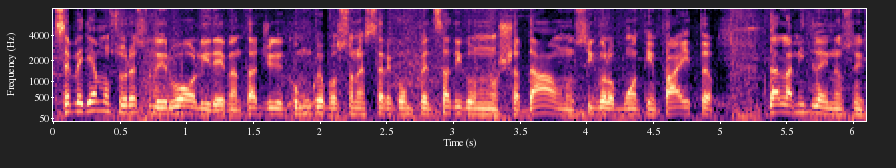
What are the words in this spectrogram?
Se vediamo sul resto dei ruoli, dei vantaggi che comunque possono essere compensati con uno shutdown, un singolo buon teamfight, dalla mid lane non si,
